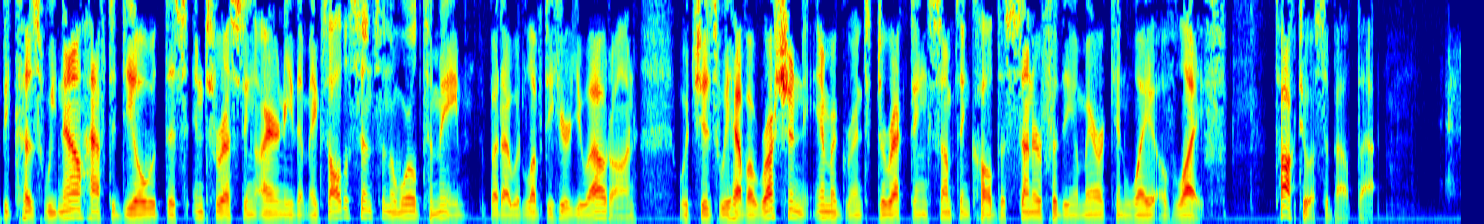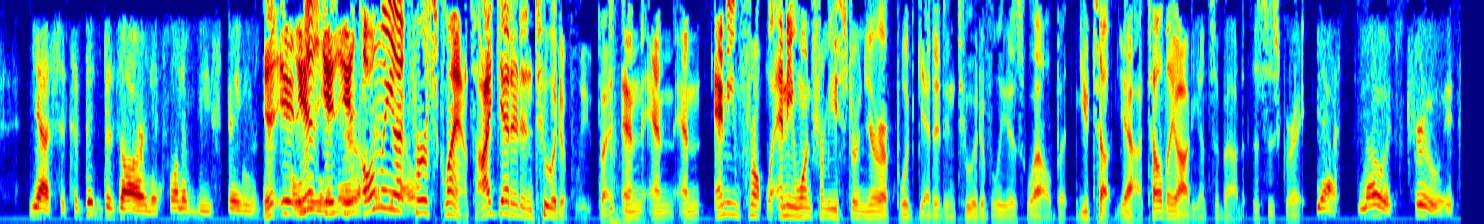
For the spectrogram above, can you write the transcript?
because we now have to deal with this interesting irony that makes all the sense in the world to me, but I would love to hear you out on, which is we have a Russian immigrant directing something called the Center for the American Way of Life. Talk to us about that. Yes, it's a bit bizarre, and it's one of these things. It, it only is it, it, only at know? first glance. I get it intuitively, but and and and any from anyone from Eastern Europe would get it intuitively as well. But you tell yeah, tell the audience about it. This is great. Yes, no, it's true. It's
